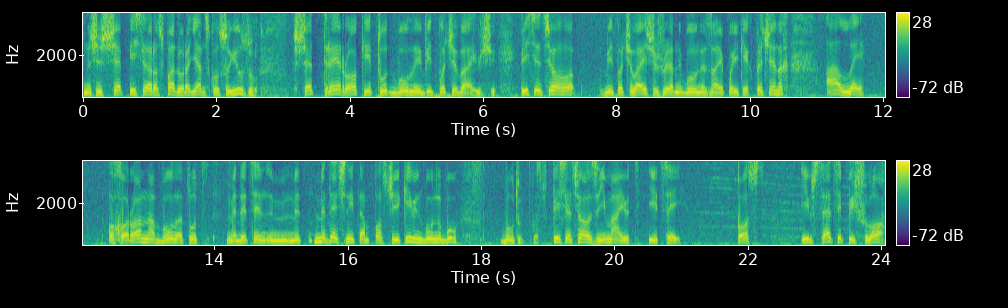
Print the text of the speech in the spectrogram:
Значить, ще після розпаду Радянського Союзу ще три роки тут були відпочиваючі. Після цього відпочиваючі вже не було, не знаю по яких причинах, але охорона була тут, медици... мед- медичний там пост, чи який він був, ну був, був тут пост. Після цього знімають і цей пост, і все це пішло.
